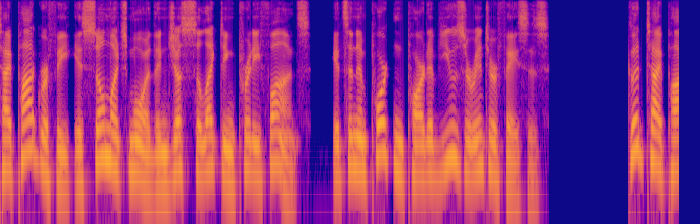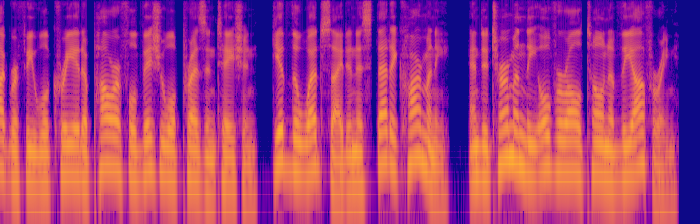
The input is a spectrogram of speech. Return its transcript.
Typography is so much more than just selecting pretty fonts, it's an important part of user interfaces. Good typography will create a powerful visual presentation, give the website an aesthetic harmony, and determine the overall tone of the offering.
